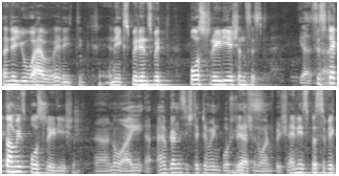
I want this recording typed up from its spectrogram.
Sanjay, you have anything, any experience with post-radiation cyst? Yes. Uh, cystectomy is post-radiation. Uh, no, I, I have done a cystectomy in post-radiation one patient. Any specific?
